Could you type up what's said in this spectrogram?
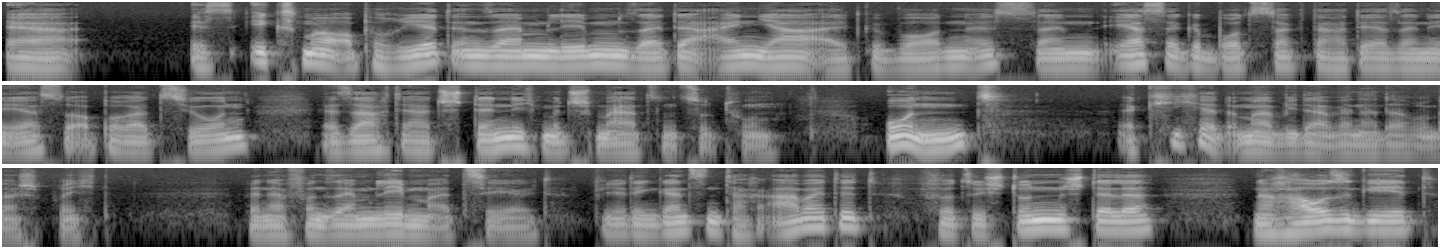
Er ist x-mal operiert in seinem Leben, seit er ein Jahr alt geworden ist. Sein erster Geburtstag, da hatte er seine erste Operation. Er sagt, er hat ständig mit Schmerzen zu tun. Und er kichert immer wieder, wenn er darüber spricht, wenn er von seinem Leben erzählt, wie er den ganzen Tag arbeitet, 40 Stunden Stelle, nach Hause geht,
